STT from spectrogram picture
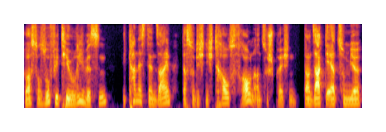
du hast doch so viel Theoriewissen, wie kann es denn sein, dass du dich nicht traust, Frauen anzusprechen? Dann sagte er zu mir,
